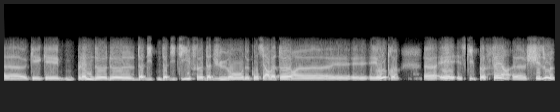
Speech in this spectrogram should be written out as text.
euh, qui, est, pleine de, d'additifs, d'adjuvants, de conservateurs et, autres, et, ce qu'ils peuvent faire chez eux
